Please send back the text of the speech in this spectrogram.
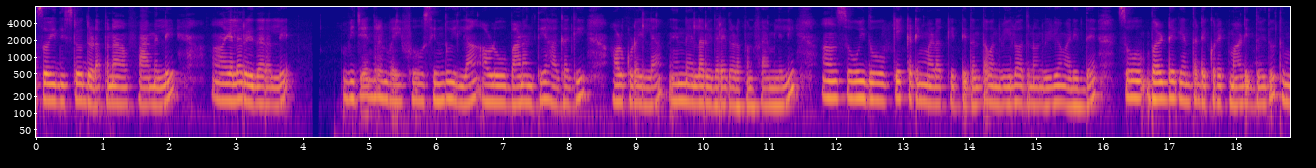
ಸೊ ಇದಿಷ್ಟು ದೊಡ್ಡಪ್ಪನ ಫ್ಯಾಮಿಲಿ ಎಲ್ಲರೂ ಇದ್ದಾರಲ್ಲಿ ವಿಜೇಂದ್ರನ ವೈಫು ಸಿಂಧು ಇಲ್ಲ, ಅವಳು ಬಾಣಂತಿ, ಹಾಗಾಗಿ ಅವಳು ಕೂಡ ಇಲ್ಲ. ಇನ್ನು ಎಲ್ಲರೂ ಇದ್ದಾರೆ ದೊಡ್ಡಪ್ಪನ ಫ್ಯಾಮಿಲಿಲಿ. ಸೊ ಇದು ಕೇಕ್ ಕಟಿಂಗ್ ಮಾಡೋಕ್ಕೆ ಇಟ್ಟಿದ್ದಂಥ ಒಂದು ವೀಲು ಅದನ್ನೊಂದು ವೀಡಿಯೋ ಮಾಡಿದ್ದೆ. ಸೊ ಬರ್ಡೇಗೆ ಅಂತ ಡೆಕೋರೇಟ್ ಮಾಡಿದ್ದು ಇದು. ತುಂಬ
